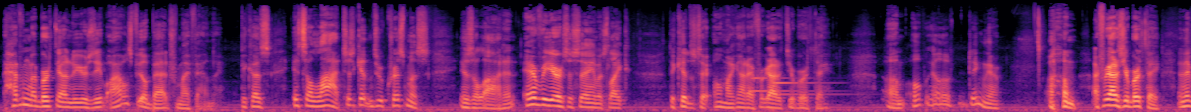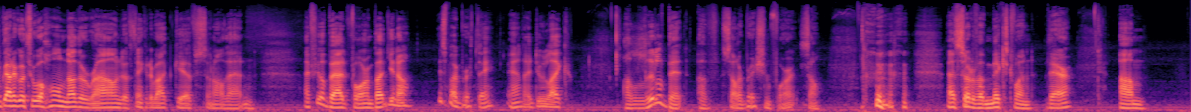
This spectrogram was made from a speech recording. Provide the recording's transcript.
having my birthday on New Year's Eve, I always feel bad for my family because it's a lot. Just getting through Christmas is a lot. And every year it's the same. It's like the kids will say, Oh my God, I forgot it's your birthday. Um, oh, we got a little ding there. Um, I forgot it's your birthday. And they've got to go through a whole nother round of thinking about gifts and all that. And I feel bad for them, but you know, it's my birthday. And I do like a little bit of celebration for it. So that's sort of a mixed one there. Um,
